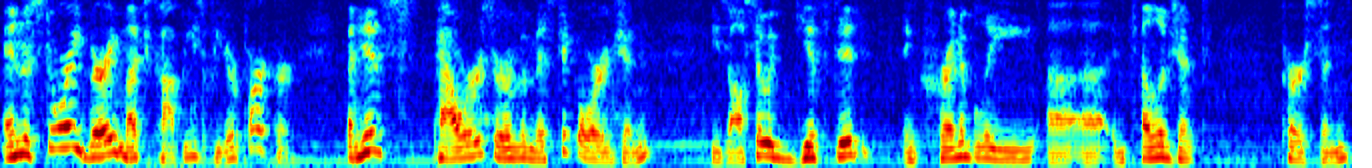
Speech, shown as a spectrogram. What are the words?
And the story very much copies Peter Parker. But his powers are of a mystic origin. He's also a gifted, incredibly uh, uh, intelligent person.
